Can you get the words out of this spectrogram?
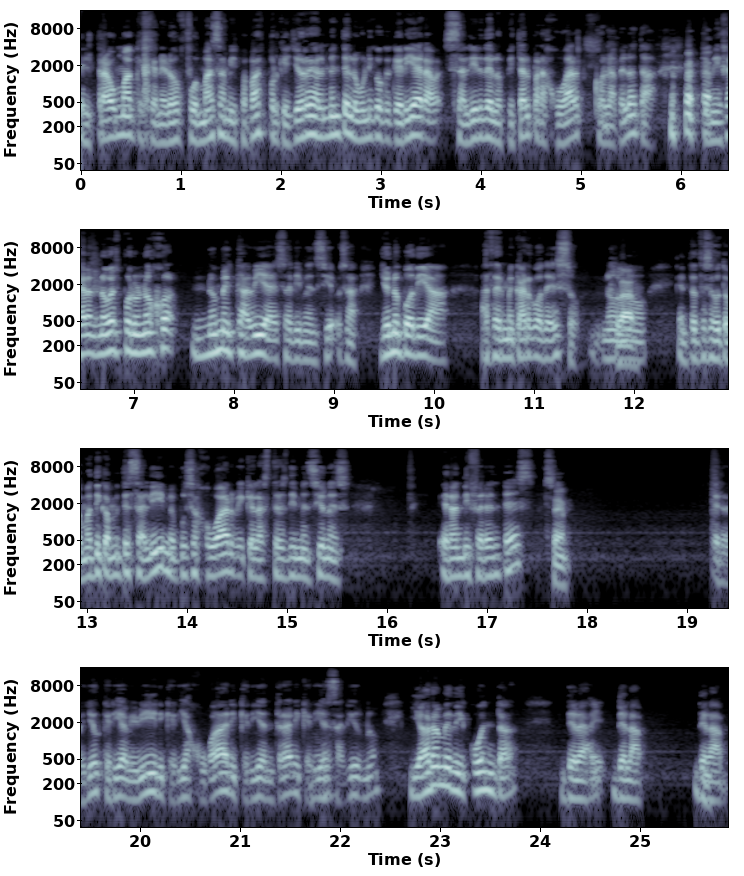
el trauma que generó fue más a mis papás porque yo realmente lo único que quería era salir del hospital para jugar con la pelota. Que me dijeran, no ves por un ojo, no me cabía esa dimensión. O sea, yo no podía hacerme cargo de eso. No, Claro. no. Entonces, automáticamente salí, me puse a jugar, vi que las tres dimensiones eran diferentes, Sí. pero yo quería vivir y quería jugar y quería entrar y quería salir, ¿no? Y ahora me doy cuenta de la, de la, de la,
